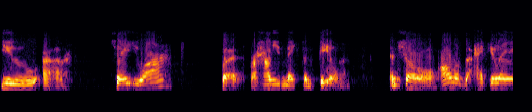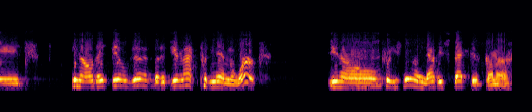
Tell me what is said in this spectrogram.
you uh, say you are, but for how you make them feel. And so all of the accolades, you know, they feel good, but if you're not putting in the work, you know, mm-hmm. pretty soon that respect is going to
